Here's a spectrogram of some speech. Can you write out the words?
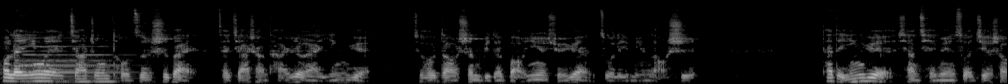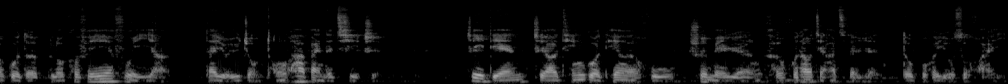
后来因为家中投资失败，再加上他热爱音乐。最后到圣彼得堡音乐学院做了一名老师。他的音乐像前面所介绍过的普罗科菲耶夫一样，带有一种童话般的气质。这一点，只要听过《天鹅湖》《睡美人》和《胡桃夹子》的人都不会有所怀疑。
